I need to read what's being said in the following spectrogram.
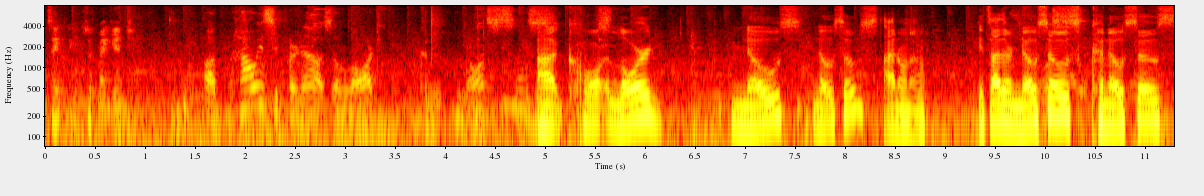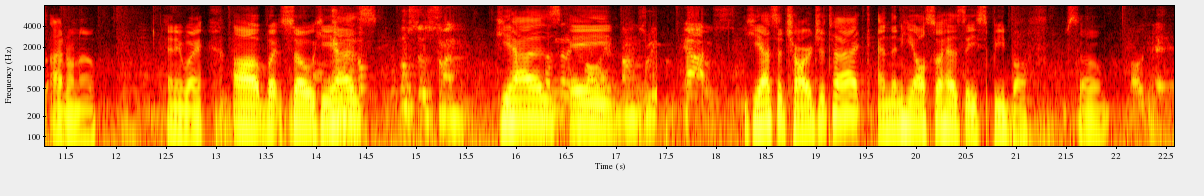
Take, you took my Genji. Uh, how is it pronounced? A Lord? Knossos? Uh, Cor- Lord Nos Nosos? I don't know. It's either Nosos, Kenosos. I don't know. Anyway, uh, but so he has Also, son. He has I'm gonna call a him. Sounds real. Yeah. he has a charge attack, and then he also has a speed buff. So Okay,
